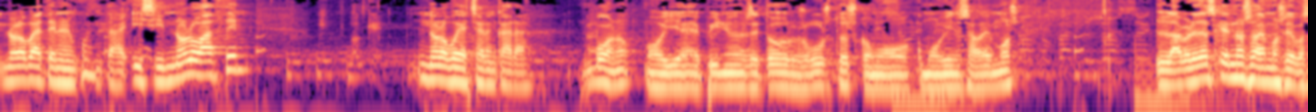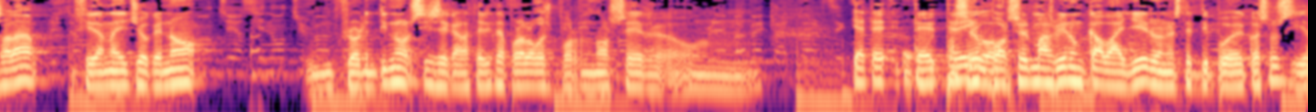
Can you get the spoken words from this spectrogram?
no lo voy a tener en cuenta. Y si no lo hacen, no lo voy a echar en cara. Bueno, hoy hay opiniones de todos los gustos, como, como bien sabemos. La verdad es que no sabemos qué pasará. Zidane ha dicho que no. Florentino, si se caracteriza por algo, es por no ser un. Ya te, te- te por, ser, digo, por ser más bien un caballero en este tipo de cosas. Y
